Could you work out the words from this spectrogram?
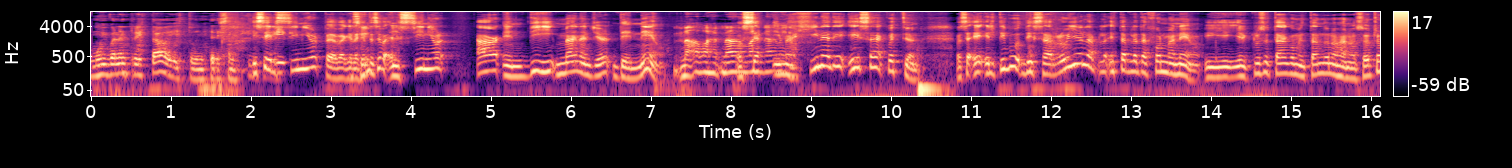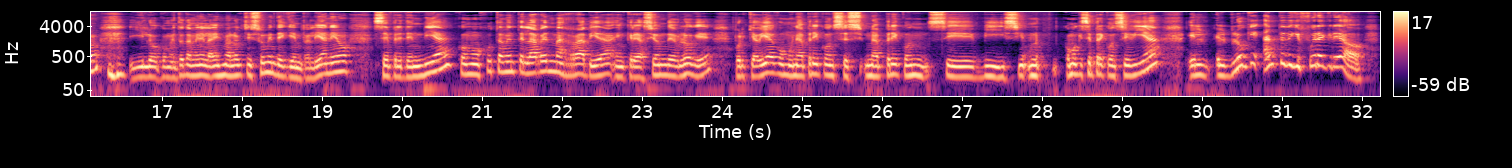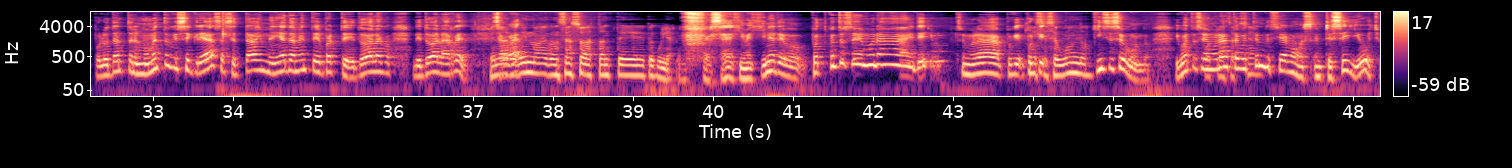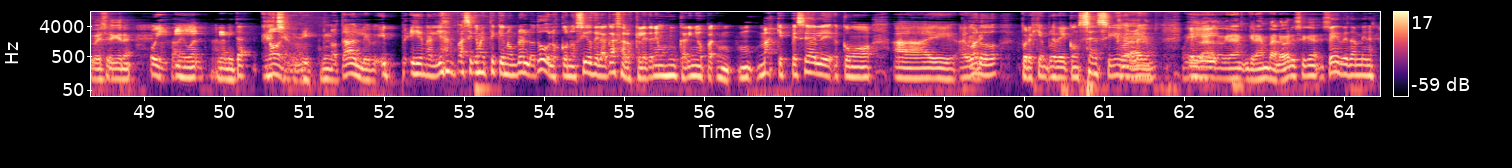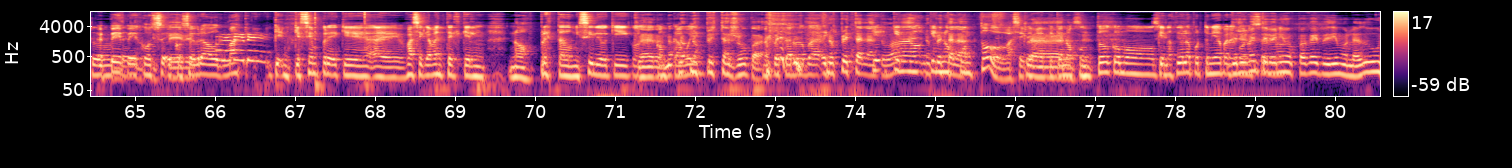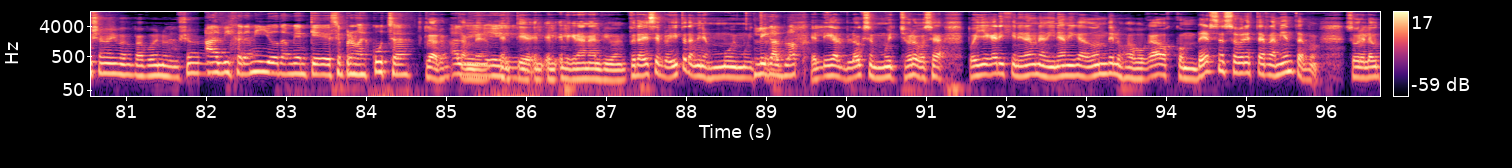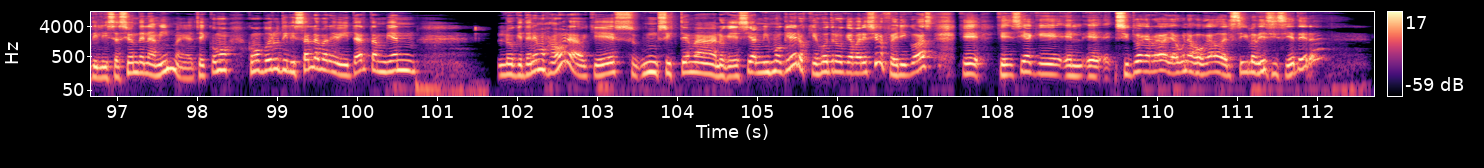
muy buen entrevistado y estuvo interesante. Es el senior, para que la ¿Sí? gente sepa, el senior RD manager de Neo. Nada más, nada O más, sea, menos. imagínate esa cuestión. O sea, e- el tipo desarrolla la esta plataforma Neo y, y incluso estaba comentándonos a nosotros y lo comentó también en la misma Blockchain Summit de que en realidad Neo se pretendía como justamente la red más rápida en creación de bloques porque había como una preconce- una preconcebición, como que se preconcebía el, el bloque antes de que fuera creado. Por lo tanto, en el momento que se creaba se aceptaba inmediatamente de parte de toda la, de toda la red. Tiene un algoritmo de consenso bastante peculiar. Uf, o sea, que imagínate, po, ¿cu- ¿cuánto se demoraba Ethereum? Se demoraba, porque, porque 15 segundos. 15 segundos. ¿Y cuánto se demoraba esta cuestión? Decía como entre 6 y 8, parece que era. Oye, Ah, y- igual, a la mitad. No, Cacha, y notable. Y, y en realidad, básicamente hay que nombrarlo todo. Los conocidos de la casa, los que le tenemos un cariño más que especial, eh, como a, eh, a Eduardo, por ejemplo, de Consensi. Claro. Eh, Eduardo, gran, gran valor ese. ese- Pepe también estuvo. Pepe. José, Pepe. José Bravo, más que, que- siempre, que eh, básicamente el que nos presta domicilio aquí con, Claro, con no- Kawaii. nos presta ropa. Nos presta ropa. Nos presta la que, toalla, que no- nos que presta nos la- juntó, básicamente. Claro, que nos sí. juntó como. que nos dio la oportunidad para De repente venimos para acá y pedimos la ducha y para, para podernos duchar. Albi Jaramillo también, que siempre nos escucha. Claro, Albi, también. El, tío- el, el- el gran Albi. Pero ese proyecto también es muy, muy choro. Legal Block. El Legal Blocks es muy choro. O sea, puede llegar y generar una dinámica donde los abogados conversen sobre esta herramienta, sobre la utilización de la misma. ¿cachai? ¿Cómo, ¿Cómo poder utilizarla para evitar también lo que tenemos ahora, que es un sistema, lo que decía el mismo Cleros, que es otro que apareció, Federico As, que, que decía que el, eh, si tú agarrabas a un abogado del siglo XVII, ¿era?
